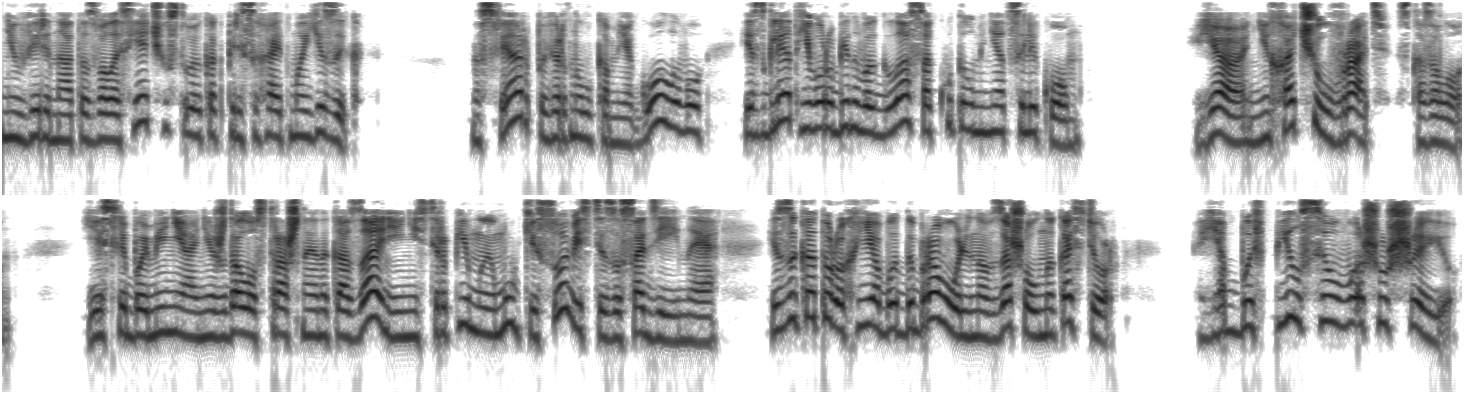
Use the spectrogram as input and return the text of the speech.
Неуверенно отозвалась я, чувствуя, как пересыхает мой язык. Носфиар повернул ко мне голову, и взгляд его рубиновых глаз окутал меня целиком. «Я не хочу врать», — сказал он. «Если бы меня не ждало страшное наказание и нестерпимые муки совести за содеянное, из-за которых я бы добровольно взошел на костер, я бы впился в вашу шею,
